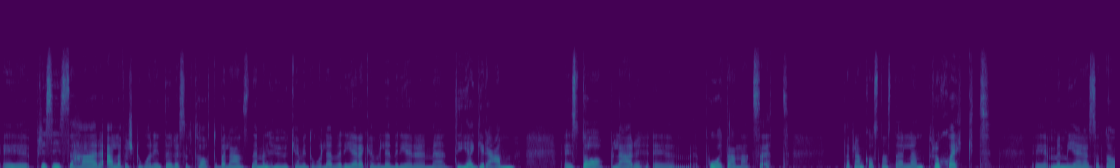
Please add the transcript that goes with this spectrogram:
Eh, precis så här, alla förstår inte resultat och balans. Nej, men hur kan vi då leverera? Kan vi leverera med diagram, eh, staplar eh, på ett annat sätt? Ta fram kostnadsställen, projekt eh, med mera så att de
